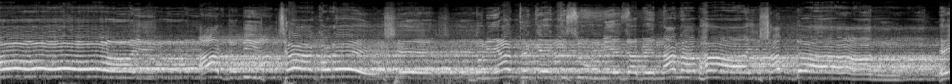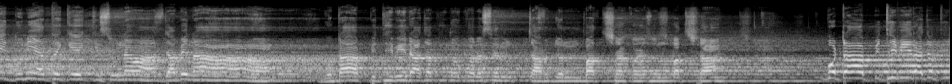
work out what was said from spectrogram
হয়, আর যদি ইচ্ছা করে সে দুনিয়া থেকে কিছু নিয়ে যাবে না না ভাই, সাবধান। এই দুনিয়া থেকে কিছু নেওয়া যাবে না। গোটা পৃথিবীর রাজত্ব করেছেন চারজন বাদশাহ। কয়েকজন বাদশাহ? গোটা পৃথিবী রাজত্ব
